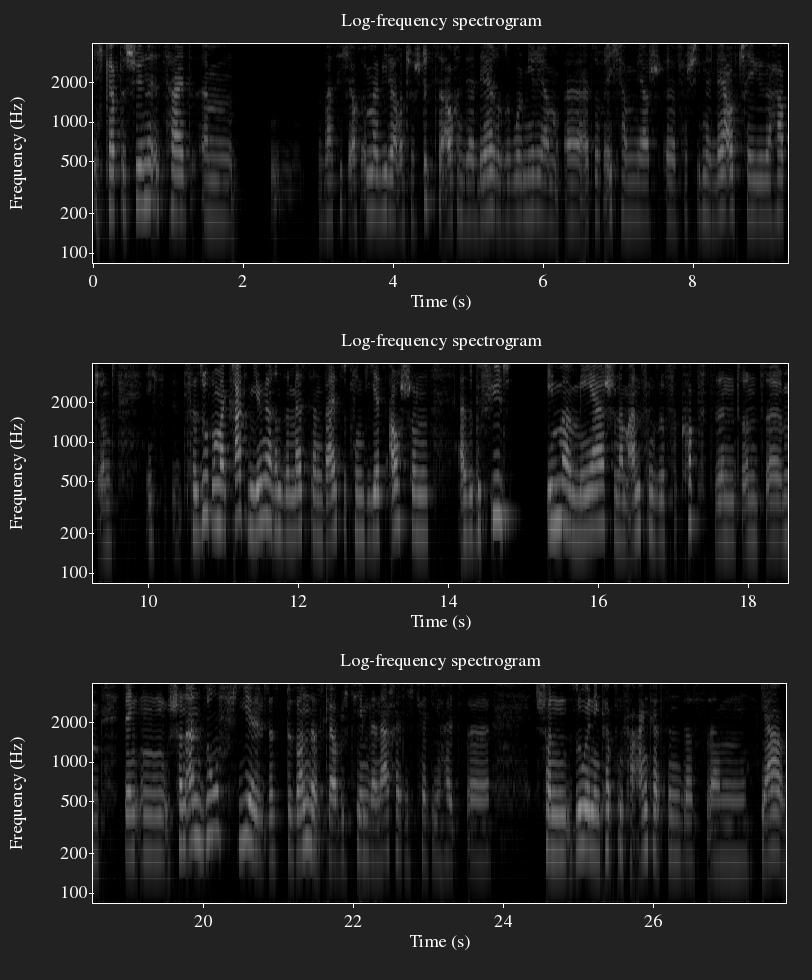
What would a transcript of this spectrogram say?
ich glaube, das Schöne ist halt, ähm, was ich auch immer wieder unterstütze, auch in der Lehre, sowohl Miriam äh, als auch ich haben ja äh, verschiedene Lehraufträge gehabt und ich versuche immer gerade in jüngeren Semestern beizubringen, die jetzt auch schon, also gefühlt immer mehr schon am Anfang so verkopft sind und ähm, denken schon an so viel, das besonders, glaube ich, Themen der Nachhaltigkeit, die halt äh, schon so in den Köpfen verankert sind, dass ähm, ja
